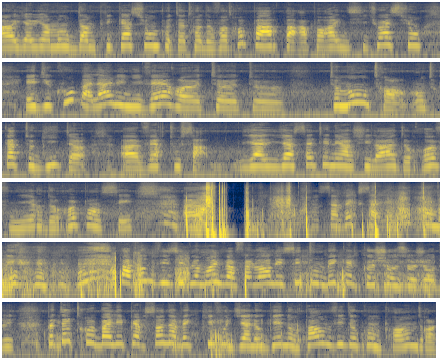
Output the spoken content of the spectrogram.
Euh, il y a eu un manque d'implication peut-être de votre part par rapport à une situation. Et du coup, bah là, l'univers euh, te, te, montre, en tout cas te guide euh, vers tout ça. Il y a, il y a cette énergie-là de revenir, de repenser savais que ça allait retomber. Par contre, visiblement, il va falloir laisser tomber quelque chose aujourd'hui. Peut-être bah, les personnes avec qui vous dialoguez n'ont pas envie de comprendre,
